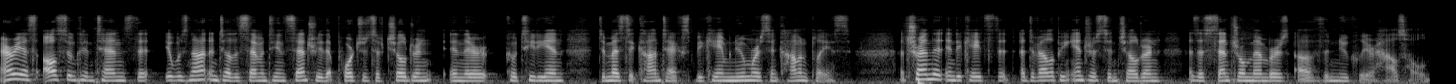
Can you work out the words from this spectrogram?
Ariès also contends that it was not until the 17th century that portraits of children in their quotidian domestic context became numerous and commonplace a trend that indicates that a developing interest in children as essential members of the nuclear household.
